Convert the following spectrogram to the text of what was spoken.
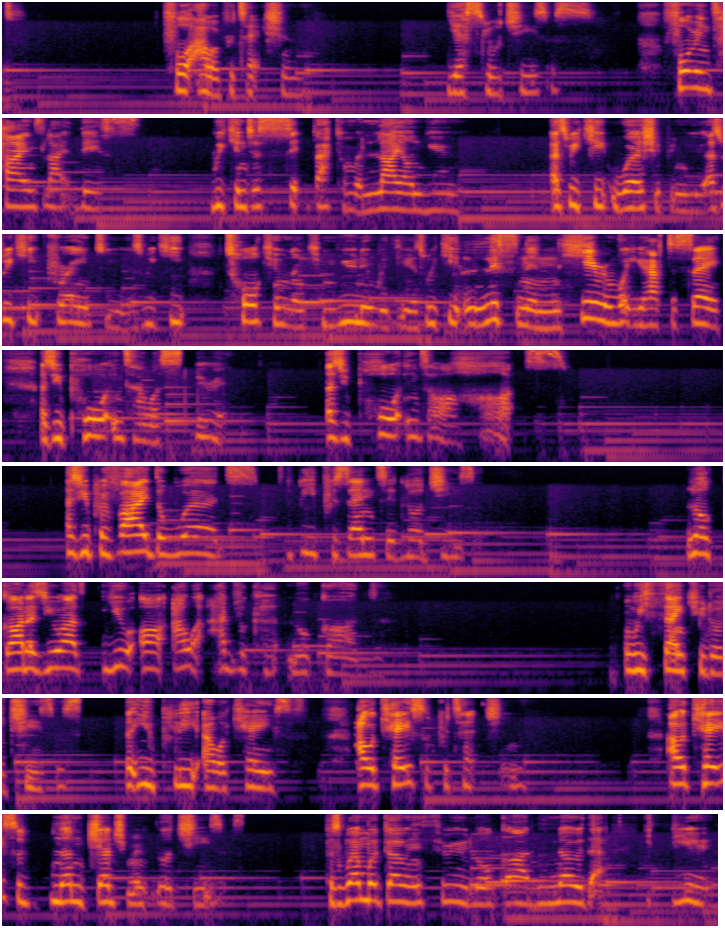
for our protection. Yes, Lord Jesus. For in times like this, we can just sit back and rely on you as we keep worshiping you, as we keep praying to you, as we keep talking and communing with you, as we keep listening hearing what you have to say, as you pour into our spirit, as you pour into our hearts, as you provide the words to be presented, Lord Jesus. Lord God, as you are you are our advocate, Lord God. And we thank you, Lord Jesus, that you plead our case, our case of protection, our case of non-judgment, Lord Jesus. Because when we're going through, Lord God, we know that it's you.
